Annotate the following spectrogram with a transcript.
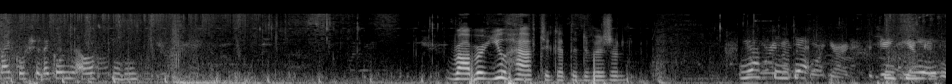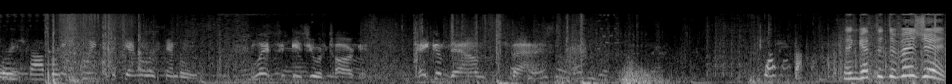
Michael, should I go in the LSPD? Robert, you have to get the division. You have to About the get courtyard. The JTF PTA can hold it. first, Robert. Point at the General Assembly. Bliss is your target. Take him down fast. What the? Then get the division.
